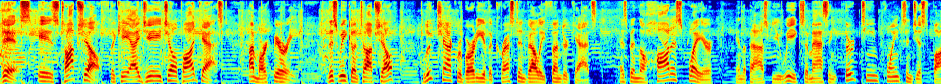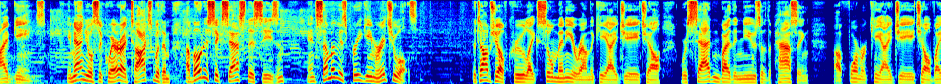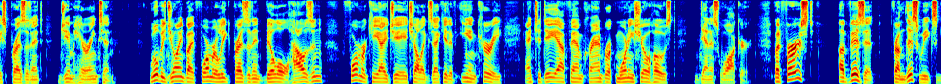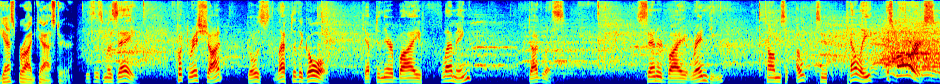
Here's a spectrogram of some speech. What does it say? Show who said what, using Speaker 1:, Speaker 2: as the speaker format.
Speaker 1: This is Top Shelf, the KIJHL podcast. I'm Mark Berry. This week on Top Shelf, Luke Chakrabarti of the Creston Valley Thundercats has been the hottest player in the past few weeks, amassing 13 points in just five games. Emanuel Sequeira talks with him about his success this season and some of his pregame rituals. The Top Shelf crew, like so many around the KIJHL, were saddened by the news of the passing of former KIJHL Vice President Jim Harrington. We'll be joined by former league president Bill Ohlhausen, former KIJHL executive Ian Currie, and 2-Day FM Cranbrook Morning Show host Dennis Walker. But first, a visit from this week's guest broadcaster.
Speaker 2: This is Mazet. Quick wrist shot, goes left of the goal. Kept in there by Fleming. Douglas. Centered by Rendy. Comes out to Kelly. Scores!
